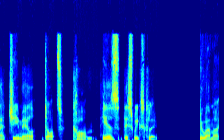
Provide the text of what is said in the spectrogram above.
at gmail.com. Here's this week's clue Who am I?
